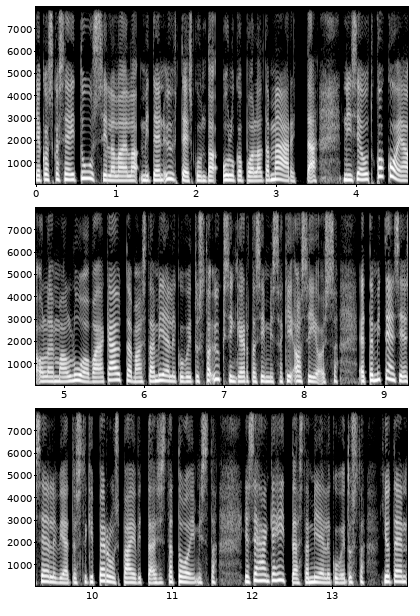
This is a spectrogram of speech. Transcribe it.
Ja koska se ei tuu sillä lailla, miten yhteiskunta ulkopuolelta määrittää, niin se joudut koko ajan olemaan luova ja käyttämään sitä mielikuvitusta yksinkertaisimmissakin asioissa, että miten sie selviät jostakin peruspäivittäisistä toimista. Ja sehän kehittää sitä mielikuvitusta, joten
